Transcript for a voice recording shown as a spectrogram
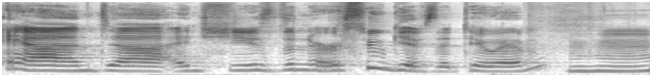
And uh, and she's the nurse who gives it to him. Mm-hmm.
